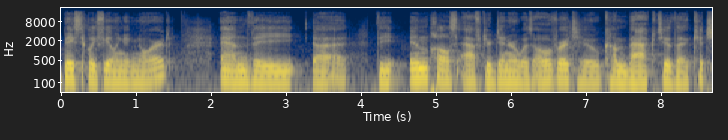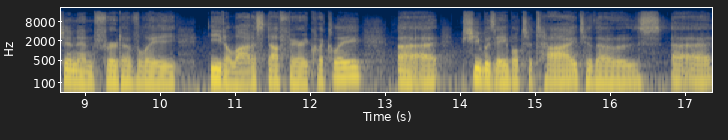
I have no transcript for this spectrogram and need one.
basically feeling ignored and the uh, the impulse after dinner was over to come back to the kitchen and furtively eat a lot of stuff very quickly. Uh, she was able to tie to those uh,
